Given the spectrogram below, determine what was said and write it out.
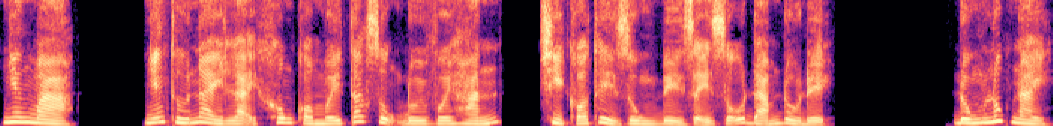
Nhưng mà, những thứ này lại không có mấy tác dụng đối với hắn, chỉ có thể dùng để dạy dỗ đám đồ đệ. Đúng lúc này,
